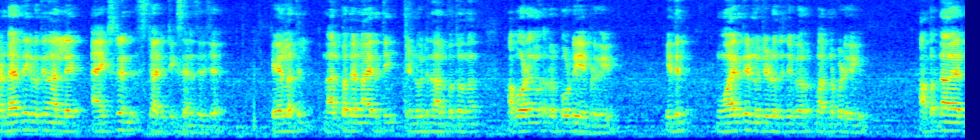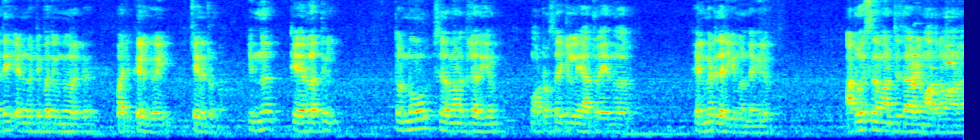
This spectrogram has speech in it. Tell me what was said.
രണ്ടായിരത്തി ഇരുപത്തിനാലിലെ ആക്സിഡന്റ് സ്റ്റാറ്റിസ്റ്റിക്സ് അനുസരിച്ച് കേരളത്തിൽ നാൽപ്പത്തി എണ്ണായിരത്തി എണ്ണൂറ്റി നാൽപ്പത്തി ഒന്ന് അപകടങ്ങൾ റിപ്പോർട്ട് ചെയ്യപ്പെടുകയും ഇതിൽ മൂവായിരത്തി എണ്ണൂറ്റി എഴുപത്തഞ്ച് പേർ മരണപ്പെടുകയും അമ്പത്തിനാലായിരത്തി എണ്ണൂറ്റി പതിമൂന്ന് പേർക്ക് പരിക്കേൽക്കുകയും ചെയ്തിട്ടുണ്ട്. ഇന്ന് കേരളത്തിൽ തൊണ്ണൂറ് ശതമാനത്തിലധികം മോട്ടോർ സൈക്കിളിൽ യാത്ര ചെയ്യുന്നവർ ഹെൽമെറ്റ് ധരിക്കുന്നുണ്ടെങ്കിലും അറുപത് ശതമാനത്തിൽ താഴെ മാത്രമാണ്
